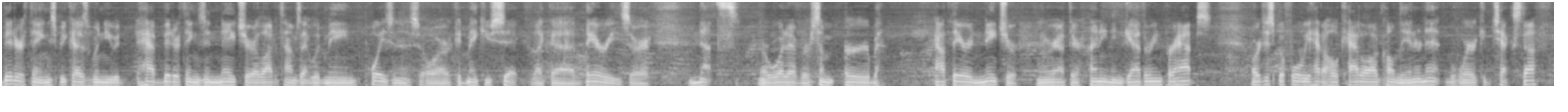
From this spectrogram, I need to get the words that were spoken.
bitter things because when you would have bitter things in nature, a lot of times that would mean poisonous or could make you sick, like uh, berries or nuts or whatever, some herb out there in nature when we were out there hunting and gathering, perhaps, or just before we had a whole catalog called the internet where we could check stuff.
